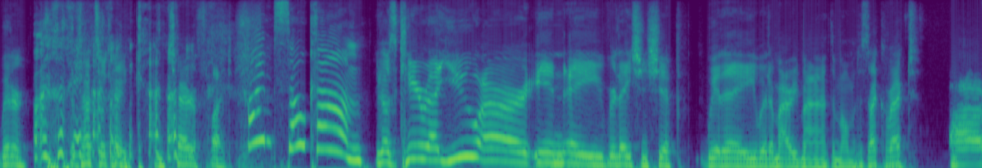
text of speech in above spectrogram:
with her? If that's okay. I'm terrified. I'm so calm. Because Kira, you are in a relationship with a with a married man at the moment. Is that correct? Uh,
